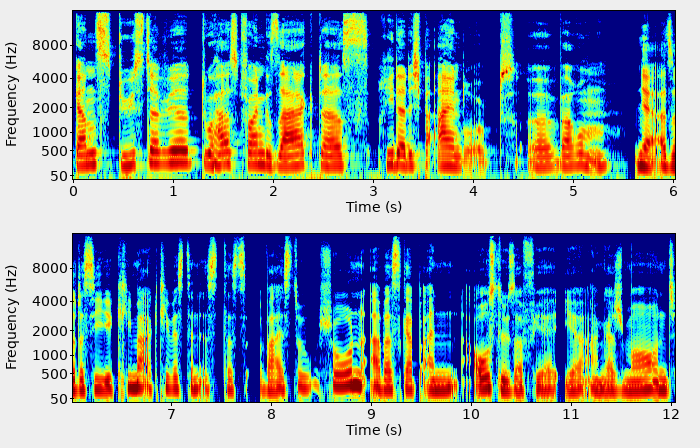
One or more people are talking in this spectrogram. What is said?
ganz düster wird, du hast vorhin gesagt, dass Rida dich beeindruckt. Äh, warum? Ja, also dass sie Klimaaktivistin ist, das weißt du schon, aber es gab einen Auslöser für ihr Engagement.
